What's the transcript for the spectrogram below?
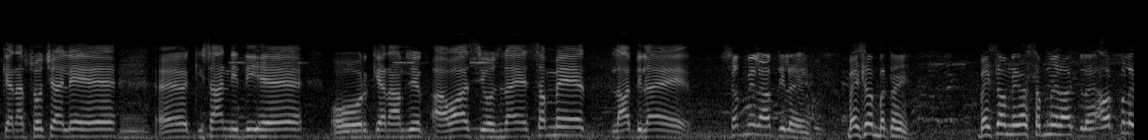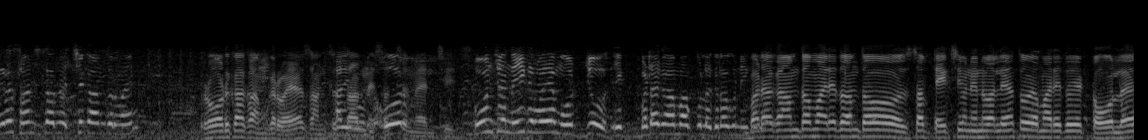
क्या नाम शौचालय है किसान निधि है और क्या नाम से आवास योजना है सब में लाभ दिलाया है। सब में लाभ दिलाया है। भाई साहब बताएँ। भाई साहब ने कहा सब में लाभ दिलाया आपको लग रहा है सांसद साहब ने अच्छे काम करवाए रोड का काम करवाया सांसद साहब ने सबसे मेन चीज़। कौन सा नहीं करवाया जो एक बड़ा काम आपको लग रहा हो नहीं बड़ा काम तो हमारे तो हम तो सब टैक्सी यूनियन वाले हैं तो हमारे तो ये टोल है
